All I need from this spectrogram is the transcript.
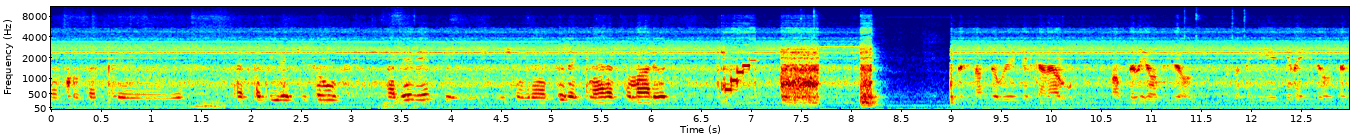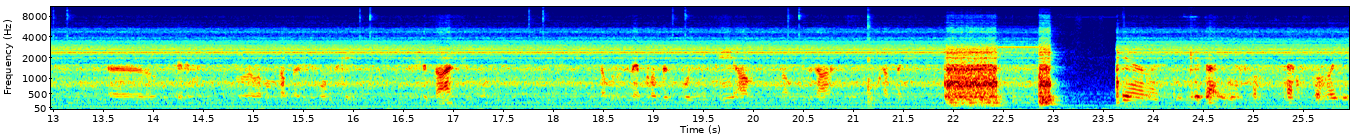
Jako tak, eh, tak takové věci jsou na dvě věci, když někdo něco řekne, tak to má dost. Nasleduje těch kanálů mám bilion, že jo? To není jediný, že jo? Ten, kterým mluvil Honza Simonský. Takže tak, tam různé proces podniky a tam různá koukat Ale díky za info, tak v pohodě.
